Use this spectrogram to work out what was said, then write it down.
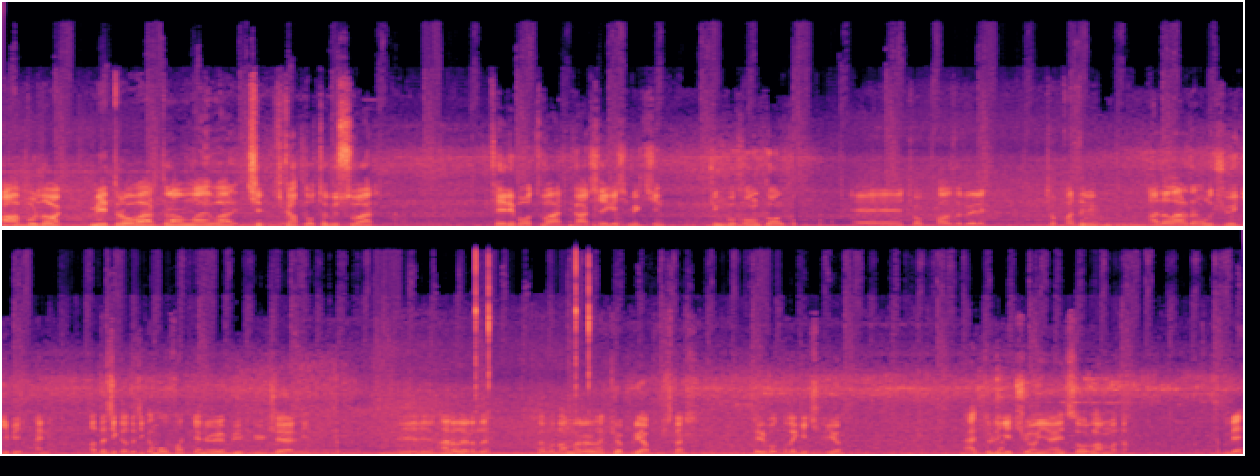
Abi burada bak metro var, tramvay var, iki katlı otobüs var. Feribot var karşıya geçmek için. Çünkü bu Hong Kong eee, çok fazla böyle çok fazla bir adalardan oluşuyor gibi hani adacık adacık ama ufak yani öyle büyük büyük şeyler değil. Eee aralarını tabi adamlar aralarına köprü yapmışlar. Feribotla da geçiliyor. Her türlü geçiyorsun ya hiç zorlanmadan. Ve eee,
